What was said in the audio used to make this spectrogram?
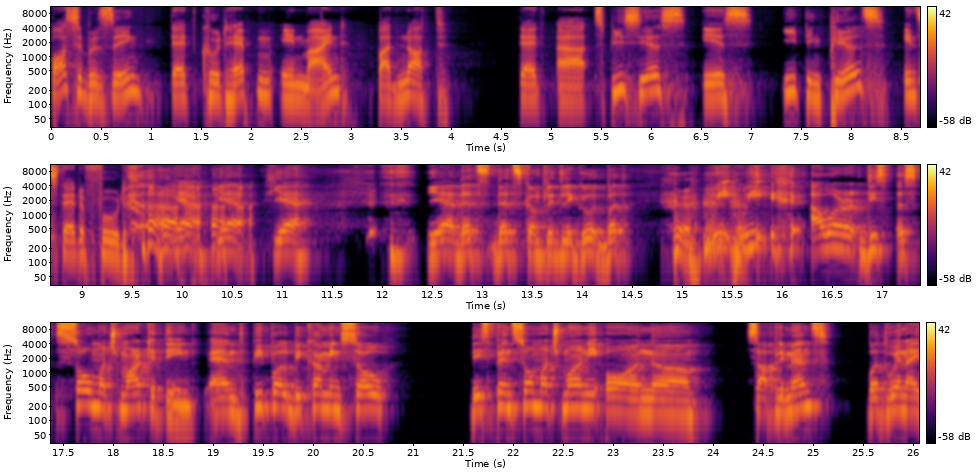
possible thing that could happen in mind, but not that a species is eating pills instead of food. yeah, yeah, yeah. yeah, that's that's completely good. But we we our this uh, so much marketing and people becoming so they spend so much money on uh, supplements but when i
